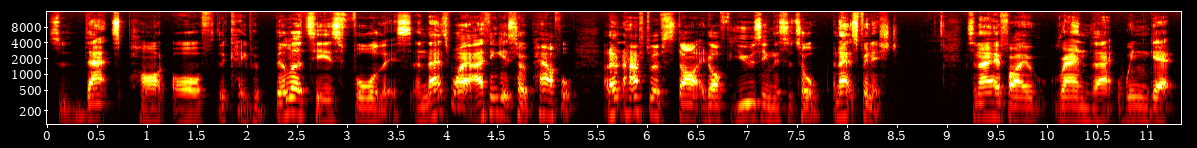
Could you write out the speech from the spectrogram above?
So that's part of the capabilities for this. And that's why I think it's so powerful. I don't have to have started off using this at all. And that's finished. So now if I ran that Winget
